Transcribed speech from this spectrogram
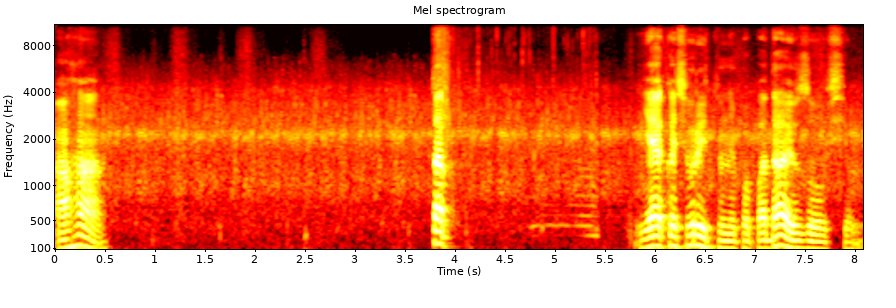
Ага. Так. Я якось в ритм не попадаю зовсім.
